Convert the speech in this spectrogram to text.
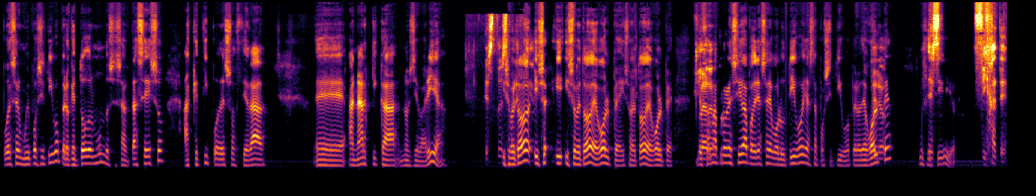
puede ser muy positivo, pero que todo el mundo se saltase eso, ¿a qué tipo de sociedad eh, anárquica nos llevaría? y, sobre todo, y, y, sobre todo de golpe, y sobre todo de golpe. De forma progresiva podría ser evolutivo y hasta positivo, pero de golpe, pero un suicidio. Es, fíjate,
